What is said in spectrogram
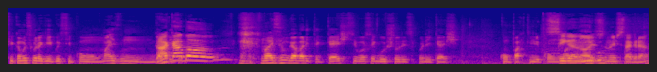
Ficamos por aqui com esse com mais um Gabarito- Acabou! mais um Gabarito Cast. Se você gostou desse podcast, compartilhe com Siga um nós amigo. no Instagram.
